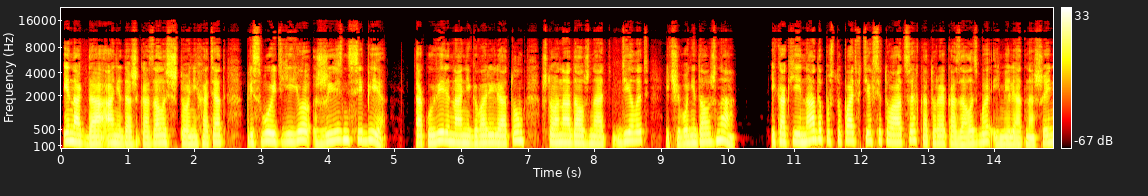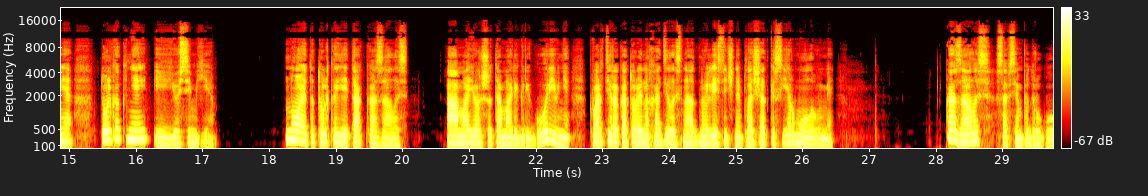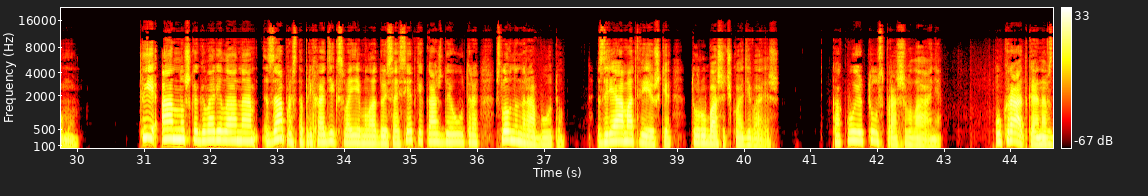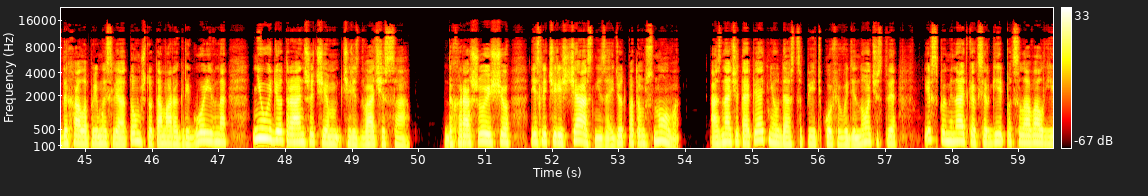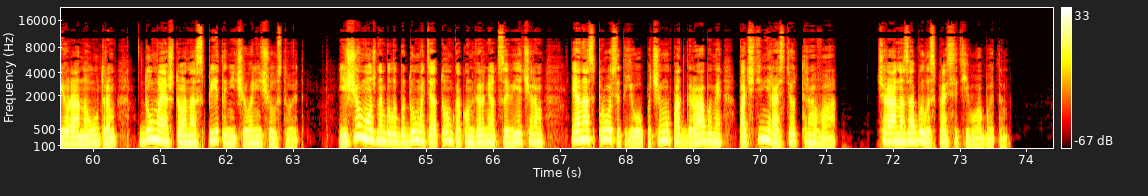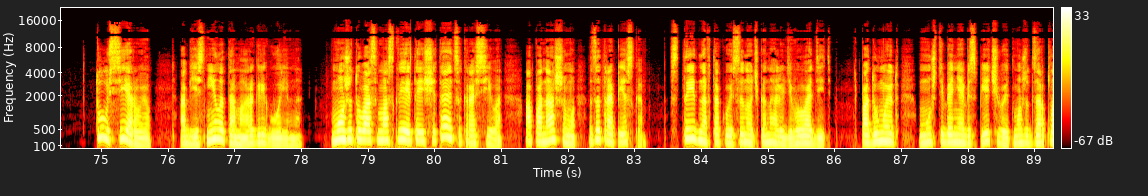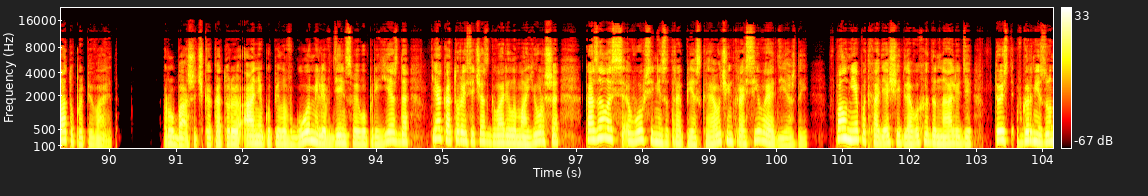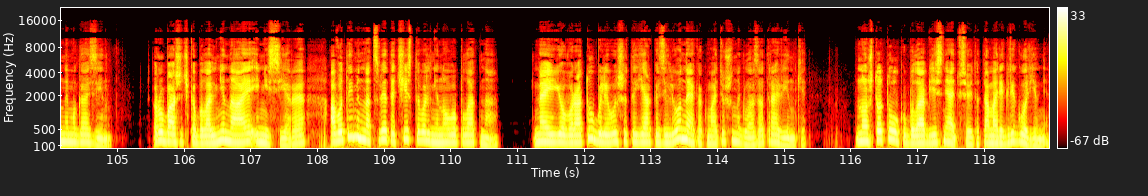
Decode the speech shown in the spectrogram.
Иногда Ане даже казалось, что они хотят присвоить ее жизнь себе. Так уверенно они говорили о том, что она должна делать и чего не должна и как ей надо поступать в тех ситуациях, которые, казалось бы, имели отношение только к ней и ее семье. Но это только ей так казалось. А майорше Тамаре Григорьевне, квартира которой находилась на одной лестничной площадке с Ермоловыми, казалось совсем по-другому. «Ты, Аннушка, — говорила она, — запросто приходи к своей молодой соседке каждое утро, словно на работу. Зря, Матвеюшке, ту рубашечку одеваешь». «Какую ту?» — спрашивала Аня. Украдкой она вздыхала при мысли о том, что Тамара Григорьевна не уйдет раньше, чем через два часа. Да хорошо еще, если через час не зайдет потом снова. А значит, опять не удастся пить кофе в одиночестве и вспоминать, как Сергей поцеловал ее рано утром, думая, что она спит и ничего не чувствует. Еще можно было бы думать о том, как он вернется вечером, и она спросит его, почему под грабами почти не растет трава. Вчера она забыла спросить его об этом. «Ту серую», — объяснила Тамара Григорьевна. «Может, у вас в Москве это и считается красиво, а по-нашему — затрапезка. Стыдно в такой сыночка на люди выводить. Подумают, муж тебя не обеспечивает, может, зарплату пропивает. Рубашечка, которую Аня купила в Гомеле в день своего приезда, и о которой сейчас говорила майорша, казалась вовсе не затрапезкой, а очень красивой одеждой, вполне подходящей для выхода на люди, то есть в гарнизонный магазин. Рубашечка была льняная и не серая, а вот именно цвета чистого льняного полотна. На ее вороту были вышиты ярко-зеленые, как матюшины глаза, травинки. Но что толку было объяснять все это Тамаре Григорьевне?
